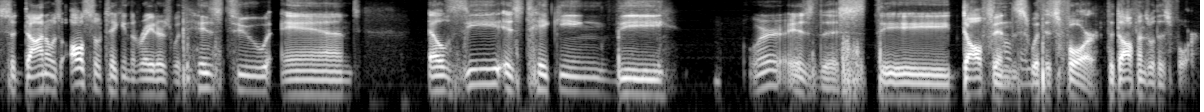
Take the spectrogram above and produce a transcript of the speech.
Sedano is also taking the Raiders with his two, and LZ is taking the. Where is this? The Dolphins, Dolphins. with his four. The Dolphins with his four.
